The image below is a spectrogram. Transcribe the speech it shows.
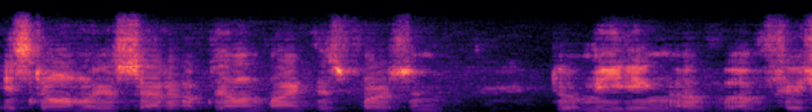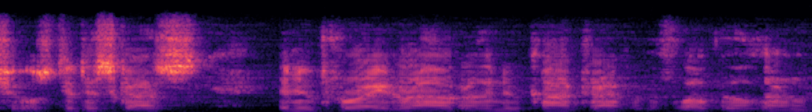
it's normally a setup. They'll invite this person to a meeting of, of officials to discuss the new parade route or the new contract with the flow builder. And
